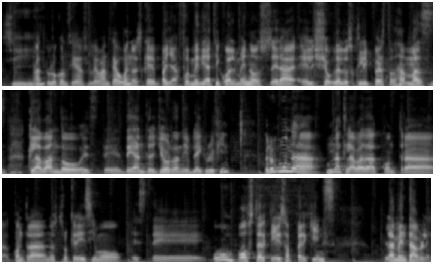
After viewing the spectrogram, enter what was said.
Sí. Ah, ¿tú lo consideras relevante aún? Bueno, es que vaya, fue mediático al menos. Era el show de los Clippers, nada más clavando este, de Andre Jordan y Blake Griffin. Pero hubo una, una clavada contra, contra nuestro queridísimo. Este, hubo un póster que le hizo a Perkins. Lamentable.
